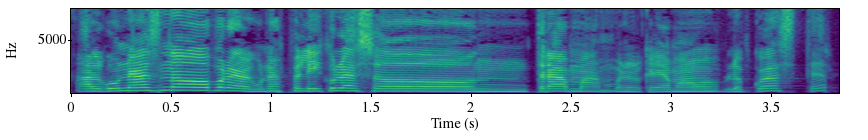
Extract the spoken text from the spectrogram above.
Algunas no, porque algunas películas son trama, bueno, lo que llamamos blockbuster.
